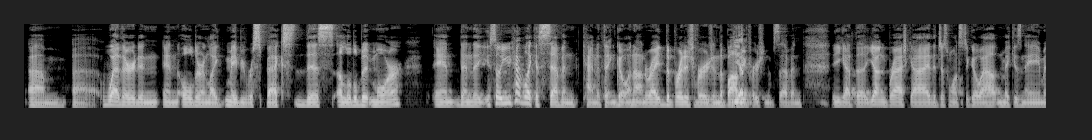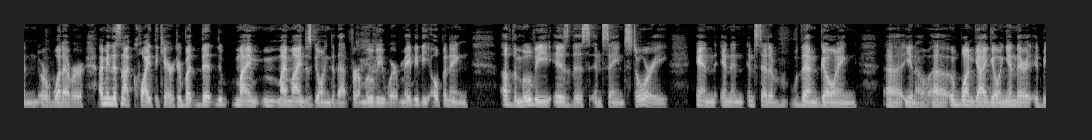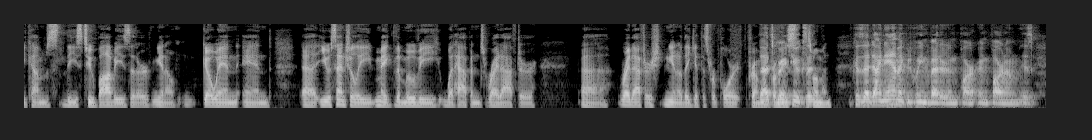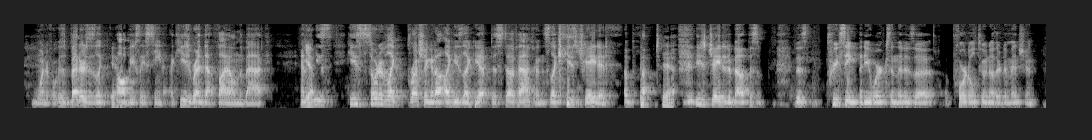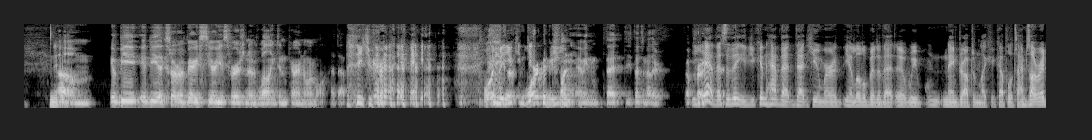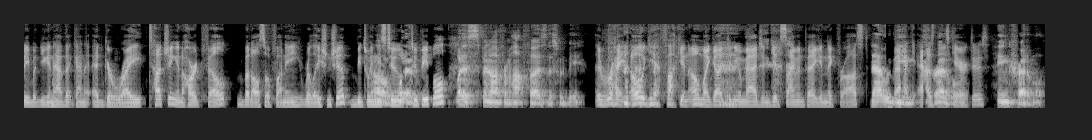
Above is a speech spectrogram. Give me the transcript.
um uh weathered and and older and like maybe respects this a little bit more and then the so you have like a seven kind of thing going on right? The british version the bobby Yep. version of seven. You got the young brash guy that just wants to go out and make his name and or whatever. I mean that's not quite the character but the, the- my my mind is going to that for a movie where maybe the opening of the movie is this insane story and and in, instead of them going uh, you know, uh, one guy going in there, it becomes these two bobbies that are, you know, go in and uh, you essentially make the movie what happens right after, uh, right after, you know, they get this report from, That's from great, this, too, this woman. because the dynamic between Vetter and, Par- and Farnham is wonderful. Because Vetter is like Yeah. obviously seen it, like he's read that file in the back, and Yep. he's he's sort of like brushing it off, like he's like, "Yep, this stuff happens." Like he's jaded about Yeah. he's jaded about this this precinct that he works in that is a, a portal to another dimension. Yeah. Um, it would be it'd be like sort of a very serious version of Wellington Paranormal at that point, or, Yeah, you can or it could be funny. I mean, that that's another approach. Yeah, that's the thing. You can have that that humor, you know, a little bit of that. Uh, we name dropped him like a couple of times already, but you can have that kind of Edgar Wright, touching and heartfelt, but also funny relationship between these Oh, two what a- two people. what a spin-off from Hot Fuzz this would be. Uh, Right? Oh yeah, fucking. Oh my god, can you imagine? Get Simon Pegg and Nick Frost That would back be as those characters. Incredible.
